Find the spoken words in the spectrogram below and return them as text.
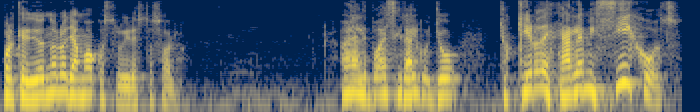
Porque Dios no lo llamó a construir esto solo. Ahora les voy a decir algo, yo, yo quiero dejarle a mis hijos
